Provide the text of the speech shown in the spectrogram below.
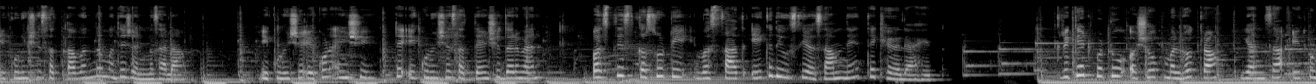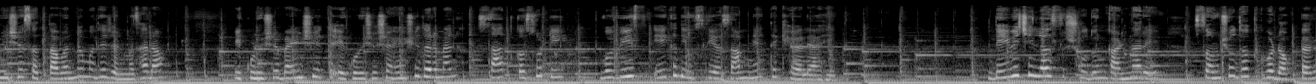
एकोणीसशे सत्तावन्नमध्ये जन्म झाला. एकोणीसशे एकोणऐंशी ते एकोणीसशे सत्याऐंशी दरम्यान पस्तीस कसोटी व सात एकदिवसीय सामने ते खेळले आहेत. क्रिकेटपटू अशोक मल्होत्रा यांचा एकोणीसशे सत्तावन्नमध्ये जन्म झाला. एकोणीसशे ब्याऐंशी ते एकोणीसशे शहाऐंशी दरम्यान सात कसोटी व वीस एकदिवसीय सामने ते खेळले आहेत. देवीची लस शोधून काढणारे संशोधक व डॉक्टर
